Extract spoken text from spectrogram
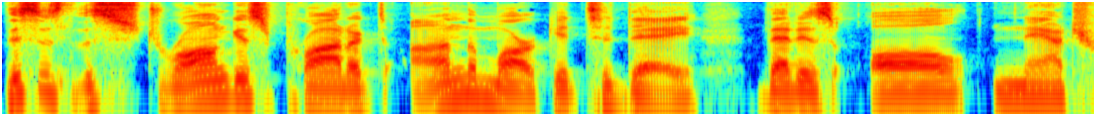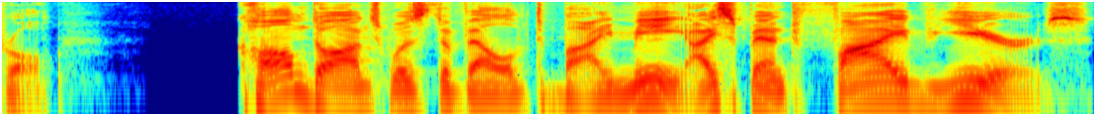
This is the strongest product on the market today that is all natural. Calm Dogs was developed by me. I spent five years,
